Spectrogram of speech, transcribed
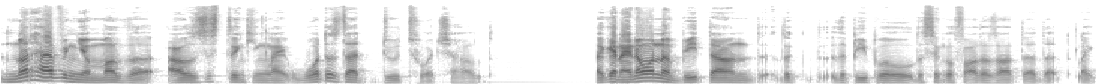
not having your mother, I was just thinking, like, what does that do to a child? Again, I don't want to beat down the, the the people, the single fathers out there that like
